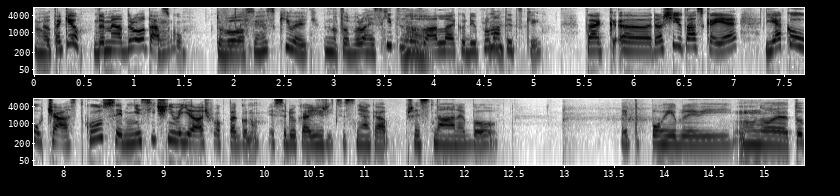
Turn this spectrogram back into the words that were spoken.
No tak jo, jdeme na druhou otázku. Hmm. To bylo vlastně hezký, veď? No to bylo hezký, ty to no. zvládla jako diplomaticky. Tak uh, další otázka je, jakou částku si měsíčně vyděláš v OKTAGONu? Jestli dokážeš říct, jestli nějaká přesná nebo je to pohyblivý? No je to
